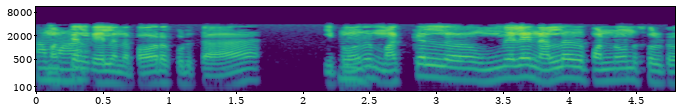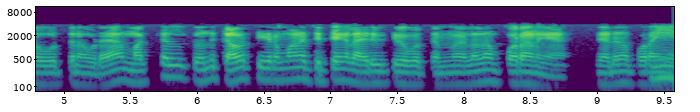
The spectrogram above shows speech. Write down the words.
மக்கள் கையில அந்த பவரை கொடுத்தா இப்ப வந்து மக்கள் உண்மையிலே நல்லது பண்ணணும்னு சொல்ற ஒருத்தனை விட மக்களுக்கு வந்து கவர்ச்சிகரமான திட்டங்களை அறிவிக்கிற ஒருத்தன் மேலதான் போறானுங்க. தான் போறாங்க.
